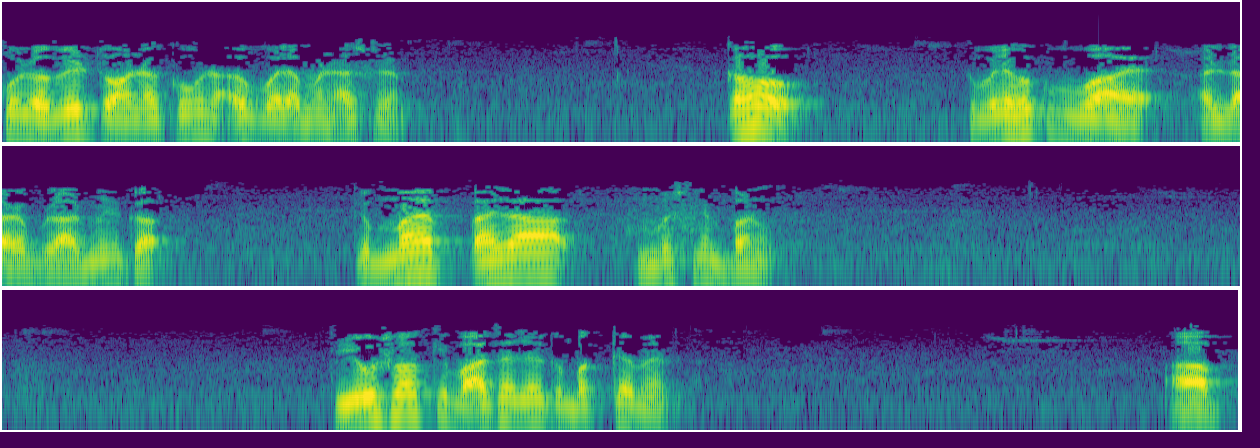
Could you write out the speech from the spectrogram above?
کل ابیر تو نقون اول من اسلم کہو کہ مجھے حکم ہوا ہے اللہ رب العالمین کا کہ میں پہلا مسلم بنوں۔ تو یہ اس وقت کی بات ہے جو کہ مکے میں آپ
